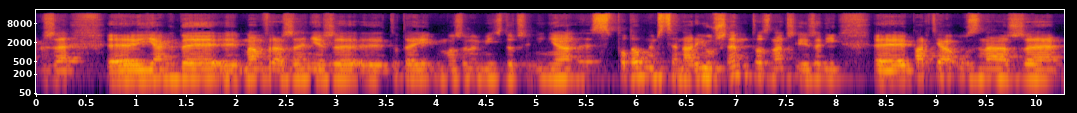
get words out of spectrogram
Także e, jakby e, mam wrażenie, że e, tutaj możemy mieć do czynienia z podobnym scenariuszem, to znaczy jeżeli partia uzna, że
